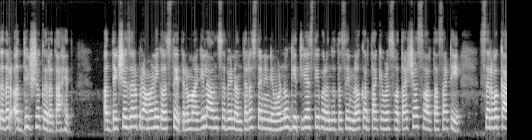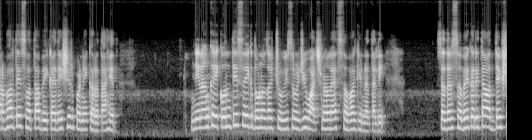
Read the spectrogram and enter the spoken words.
सदर अध्यक्ष करत आहेत. अध्यक्ष जर प्रामाणिक असते तर मागील आमसभेनंतरच त्यांनी निवडणूक घेतली असती परंतु तसे न करता केवळ स्वतःच्या स्वार्थासाठी सर्व कारभार ते स्वतः बेकायदेशीरपणे करत आहेत. दिनांक एकोणतीस एक दोन हजार चोवीस रोजी वाचनालयात सभा घेण्यात आली. सदर सभेकरिता अध्यक्ष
